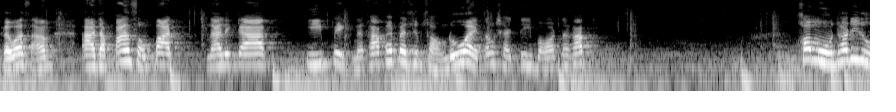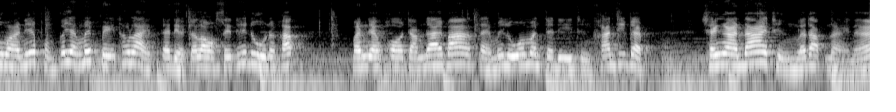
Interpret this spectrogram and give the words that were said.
แต่ว่าสามอาจจะปั้นสมบัตินาฬิกาอีพิกนะครับ ให้เป็น 12 ด้วยต้องใช้ตีบอสนะครับ ข้อมูลเท่าที่ดูมาเนี่ยผมก็ยังไม่เป๊ะเท่าไหร่ แต่เดี๋ยวจะลองเซตให้ดูนะครับ มันยังพอจำได้บ้าง แต่ไม่รู้ว่ามันจะดีถึงขั้นที่แบบใช้งานได้ถึงระดับไหนนะ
